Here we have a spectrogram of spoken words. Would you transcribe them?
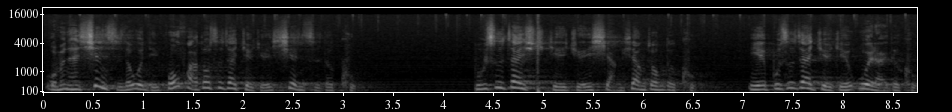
我们很现实的问题，佛法都是在解决现实的苦，不是在解决想象中的苦，也不是在解决未来的苦，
